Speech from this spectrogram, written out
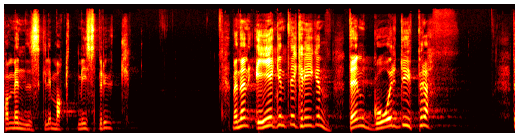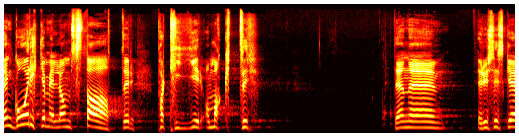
på menneskelig maktmisbruk. Men den egentlige krigen, den går dypere. Den går ikke mellom stater, partier og makter. Den eh, russiske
